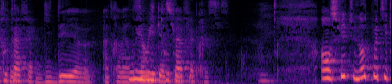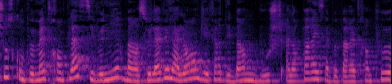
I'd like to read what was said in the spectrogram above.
tout à fait. guidé euh, à travers des indications plus précises. Ensuite, une autre petite chose qu'on peut mettre en place, c'est venir ben, se laver la langue et faire des bains de bouche. Alors pareil, ça peut paraître un peu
